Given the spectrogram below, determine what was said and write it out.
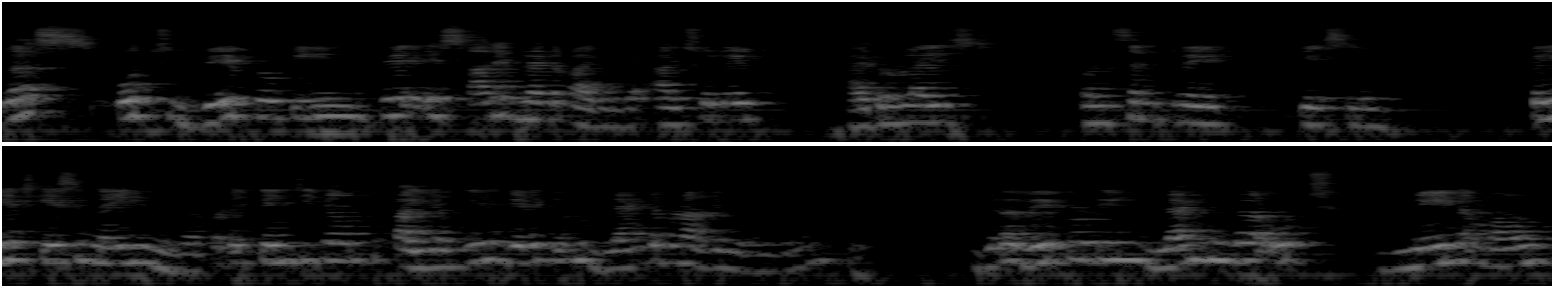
ਪਲੱਸ ਉਹ ਚ ਵੇ ਪ੍ਰੋਟੀਨ ਤੇ ਇਹ ਸਾਰੇ ਬਲੈਂਡ ਪਾਏ ਜਾਂਦੇ ਆਈਸੋਲੇਟ ਹਾਈਡਰੋਲਾਈਜ਼ਡ ਕਨਸੈਂਟਰੇਟ ਕੇਸਿਨ ਕਈਆਂ ਚ ਕੇਸਿਨ ਨਹੀਂ ਵੀ ਹੁੰਦਾ ਪਰ ਇਹ ਤਿੰਨ ਚੀਜ਼ਾਂ ਉਹ ਚ ਪਾਈ ਜਾਂਦੀਆਂ ਨੇ ਜਿਹੜੇ ਕਿ ਉਹਨੂੰ ਬਲੈਂਡ ਬਣਾ ਕੇ ਦੇ ਦਿੰਦੇ ਨੇ। ਜਿਹੜਾ ਵੇ ਪ੍ਰੋਟੀਨ ਬਲੈਂਡ ਹੁੰਦਾ, ਉਹ ਚ ਮੇਨ ਅਮਾਉਂਟ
